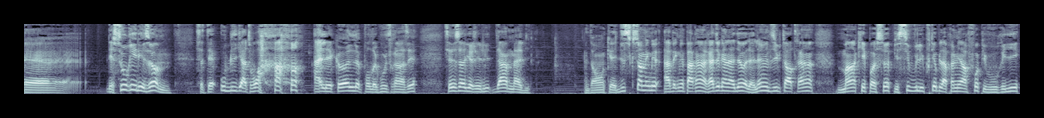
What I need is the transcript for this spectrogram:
euh des souris des hommes. C'était obligatoire à l'école pour le cours de français. C'est le seul que j'ai lu dans ma vie. Donc, euh, discussion avec mes, parents, Radio-Canada, le lundi 8h30, manquez pas ça, puis si vous l'écoutez pour la première fois, puis vous riez,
